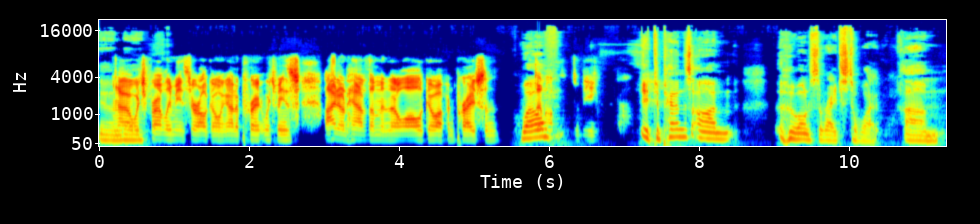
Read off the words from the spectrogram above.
And, Uh, which probably means they're all going out of print, which means I don't have them, and they'll all go up in price. And Well, then I'll have to be it depends on who owns the rights to what. Um,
